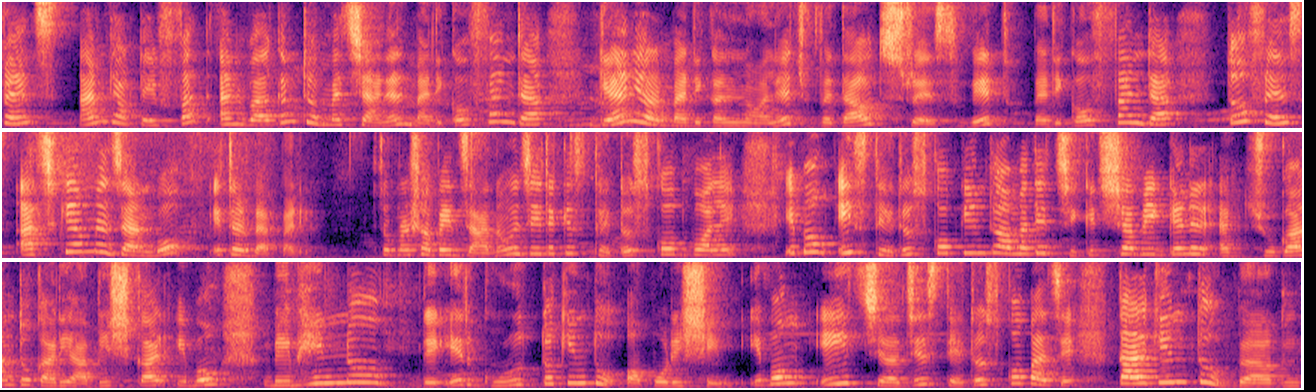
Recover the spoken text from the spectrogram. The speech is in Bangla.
friends, I'm Dr. Ifat and welcome to my channel Medico Funda. Gain your medical knowledge without stress with Medico Funda. তো ফ্রেন্ডস আজকে আমরা জানবো এটার ব্যাপারে তোমরা সবাই জানো যে এটাকে স্টেথোস্কোপ বলে এবং এই স্টেথোস্কোপ কিন্তু আমাদের চিকিৎসা বিজ্ঞানের এক যুগান্তকারী আবিষ্কার এবং বিভিন্ন এর গুরুত্ব কিন্তু অপরিসীম এবং এই যে স্টেথোস্কোপ আছে, তার কিন্তু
